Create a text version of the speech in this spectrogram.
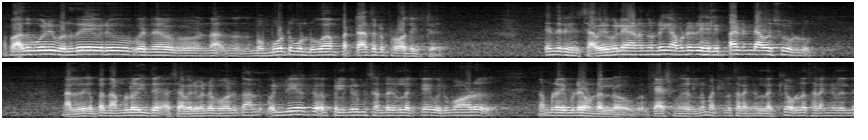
അപ്പോൾ അതുപോലെ വെറുതെ ഒരു പിന്നെ മുമ്പോട്ട് കൊണ്ടുപോകാൻ പറ്റാത്തൊരു പ്രോജക്റ്റ് എന്തിന്? ശബരിമലയാണെന്നുണ്ടെങ്കിൽ അവിടെ ഒരു ഹെലിപ്പാഡിന്റെ ആവശ്യമുള്ളൂ. നല്ലത് ഇപ്പം നമ്മൾ ഇത് ശബരിമല പോലെ വലിയ പിൽഗ്രിം സെന്ററുകളിലൊക്കെ ഒരുപാട് നമ്മുടെ ഇവിടെ ഉണ്ടല്ലോ. കാശ്മീരിലും മറ്റുള്ള സ്ഥലങ്ങളിലൊക്കെ ഉള്ള സ്ഥലങ്ങളിൽ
